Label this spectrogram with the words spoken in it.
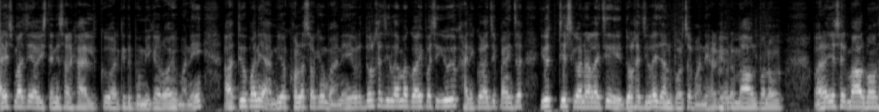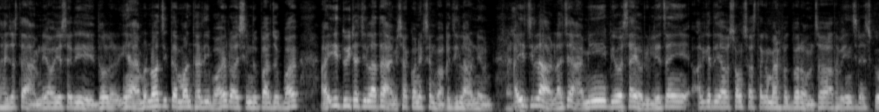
यसमा चाहिँ स्थानीय सरकारको अलिकति भूमिका रह्यो भने त्यो पनि हामीले खोल्न सक्यौँ भने एउटा दोलखा जिल्लामा गएपछि यो यो खानेकुरा चाहिँ पाइन्छ। यो टेस्ट गर्नलाई चाहिँ दोलखा जिल्लै जानुपर्छ भन्ने खालको एउटा माहौल बनाउँ। होइन यसरी माहौल बनाउँदाखेरि जस्तै हामीले अब यसरी दोल यहाँ हाम्रो नजिक त मन्थली भयो र सिन्धुपाल्चोक भयो। यी दुईवटा जिल्ला त हामीसँग कनेक्सन भएको जिल्लाहरू नै हुन्। यी जिल्लाहरूलाई चाहिँ हामी व्यवसायीहरूले चाहिँ अलिकति अब सङ्घ संस्थाको मार्फतबाट हुन्छ अथवा इन्सुरेन्सको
